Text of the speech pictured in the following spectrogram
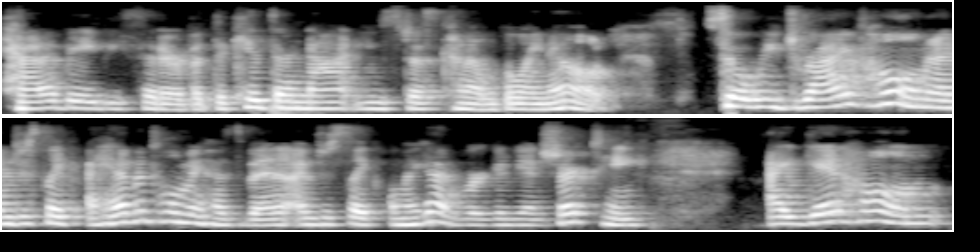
had a babysitter, but the kids are not used to us kind of going out. So we drive home and I'm just like, I haven't told my husband. I'm just like, oh my God, we're going to be on Shark Tank. I get home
